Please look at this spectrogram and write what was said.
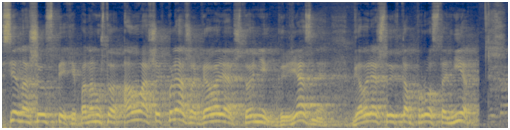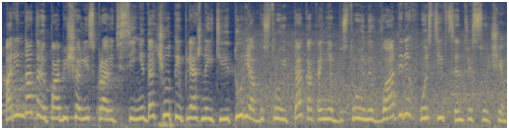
все наши успехи, потому что о ваших пляжах говорят, что они грязные, говорят, что их там просто нет. Арендаторы пообещали исправить все недочеты и пляжные территории обустроить так, как они обустроены в Адере, Хосте и в центре Сочи.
